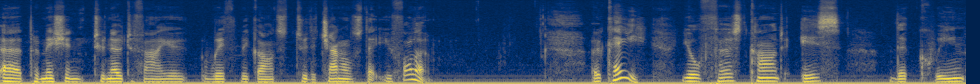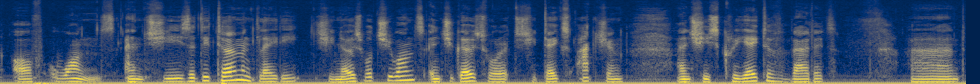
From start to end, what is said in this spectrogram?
uh, permission to notify you with regards to the channels that you follow. Okay your first card is the Queen of Wands, and she's a determined lady. She knows what she wants and she goes for it. She takes action and she's creative about it. And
